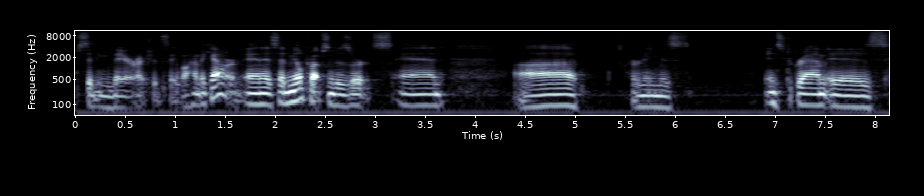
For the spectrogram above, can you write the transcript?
sitting there, I should say, behind the counter, and it said meal preps and desserts. And uh, her name is Instagram is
